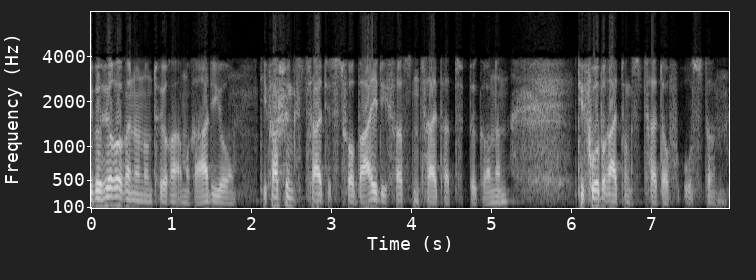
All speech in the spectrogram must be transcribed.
Liebe Hörerinnen und Hörer am Radio, die Faschingszeit ist vorbei, die Fastenzeit hat begonnen, die Vorbereitungszeit auf Ostern.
